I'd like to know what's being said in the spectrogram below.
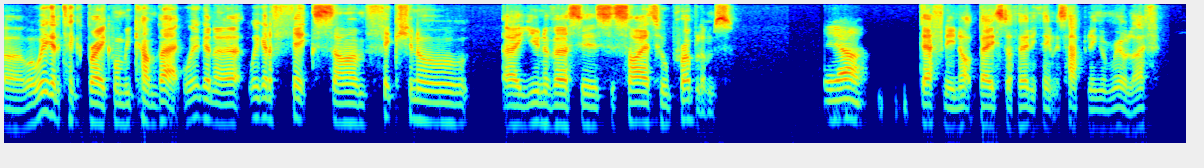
Uh, well, we're gonna take a break. When we come back, we're gonna we're gonna fix some fictional uh, universes' societal problems. Yeah. Definitely not based off anything that's happening in real life.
